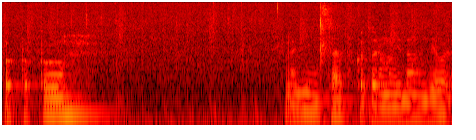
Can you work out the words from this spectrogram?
Пу -пу -пу. Один сайт, который мы недавно делали.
